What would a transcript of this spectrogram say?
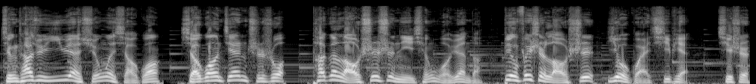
警察去医院询问小光，小光坚持说他跟老师是你情我愿的，并非是老师诱拐欺骗。其实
